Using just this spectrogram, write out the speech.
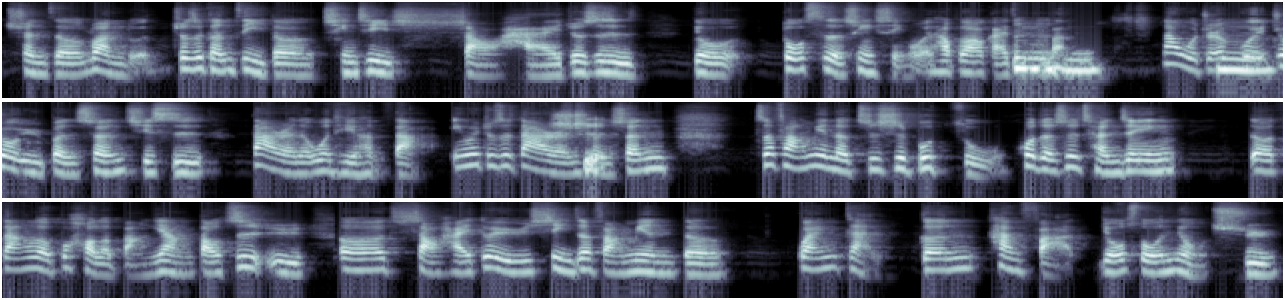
选择乱伦，就是跟自己的亲戚小孩就是有多次的性行为，他不知道该怎么办。嗯那我觉得归嗯咎于本身，其实大人的问题很大，因为就是大人本身这方面的知识不足，或者是曾经呃当了不好的榜样，导致于呃小孩对于性这方面的观感跟看法有所扭曲。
